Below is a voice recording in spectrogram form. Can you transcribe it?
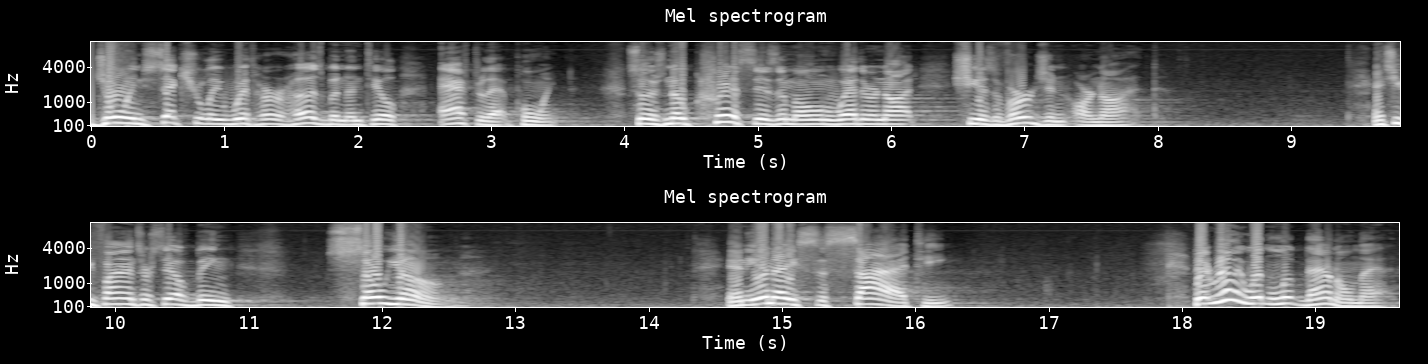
joined sexually with her husband until after that point. So there's no criticism on whether or not she is a virgin or not. And she finds herself being so young and in a society that really wouldn't look down on that.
